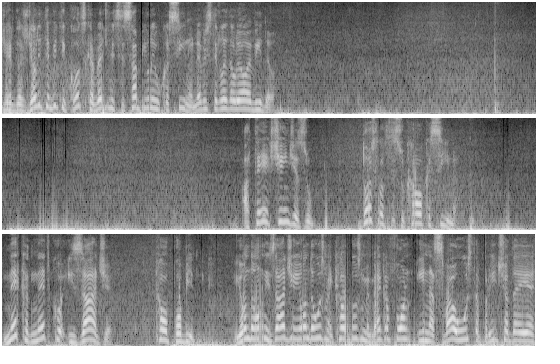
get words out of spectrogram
Jer da želite biti kockar, već biste sad bili u kasinu, ne biste gledali ovaj video. A te exchange su, doslovce su kao kasina. Nekad netko izađe kao pobjednik. I onda on izađe i onda uzme, kao da uzme megafon i na sva usta priča da je,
